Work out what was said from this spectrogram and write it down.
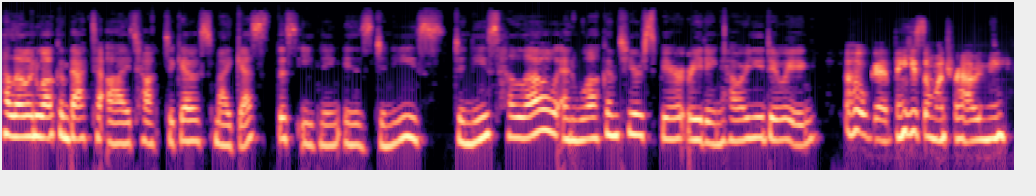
Hello and welcome back to I Talk to Ghosts. My guest this evening is Denice. Denice, hello and welcome to your spirit reading. How are you doing? Oh, good. Thank you so much for having me.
